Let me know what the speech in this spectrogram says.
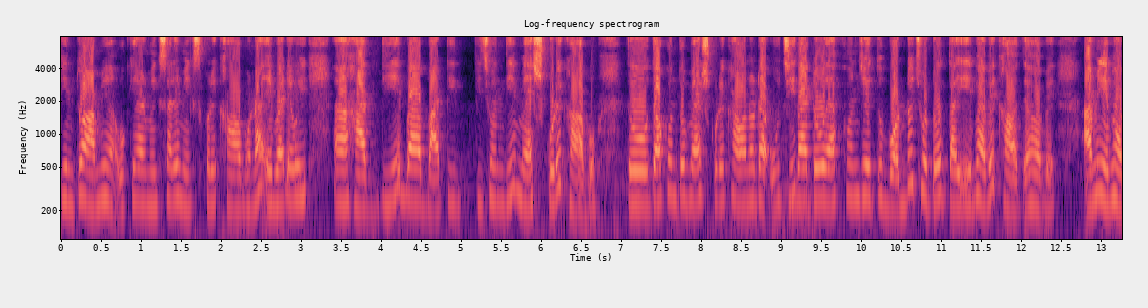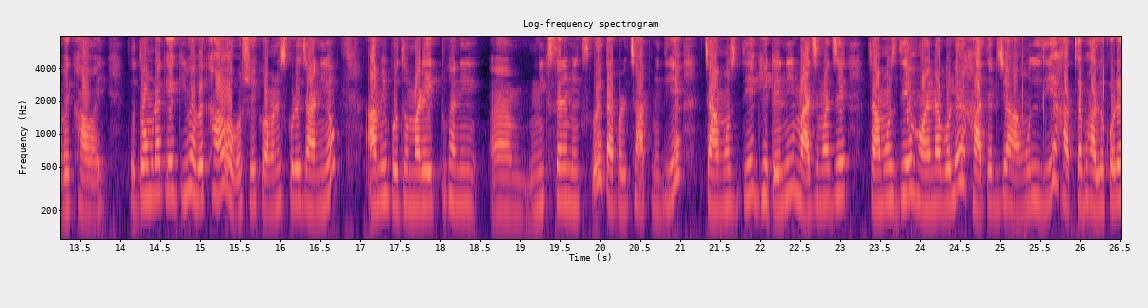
কিন্তু আমি ওকে আর মিক্সারে মিক্স করে খাওয়াবো না। এবারে ওই হাত দিয়ে বা বাটি পিছন দিয়ে ম্যাশ করে খাওয়াবো। তো তখন তো ম্যাশ করে খাওয়ানোটা উচিত বাট ও এখন যেহেতু বড্ড ছোট, তাই এভাবে খাওয়াতে হবে। আমি এভাবে খাওয়াই। তো তোমরা কে কীভাবে খাও অবশ্যই কমেন্টস করে জানিও। আমি প্রথমবারে একটুখানি মিক্সারে মিক্স করে তারপরে চাটনি দিয়ে চামচ দিয়ে ঘেটে নিই। মাঝে মাঝে চামচ দিয়ে হয় না বলে হাতের যে আঙুল দিয়ে হাতটা ভালো করে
